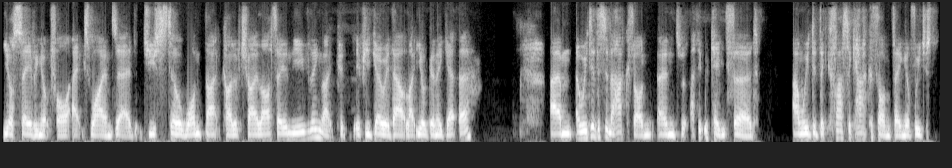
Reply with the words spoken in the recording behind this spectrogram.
You're saving up for X, Y, and Z. Do you still want that kind of chai latte in the evening? Like, could, if you go without, like, you're going to get there. Um, and we did this in a hackathon, and I think we came third. And we did the classic hackathon thing of we just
